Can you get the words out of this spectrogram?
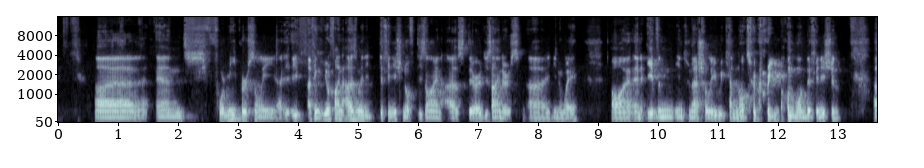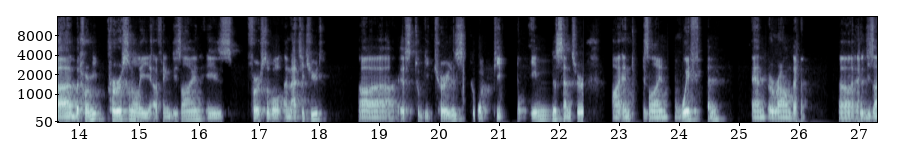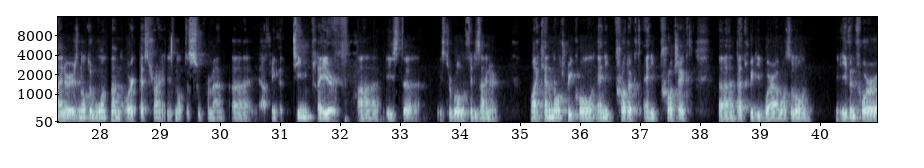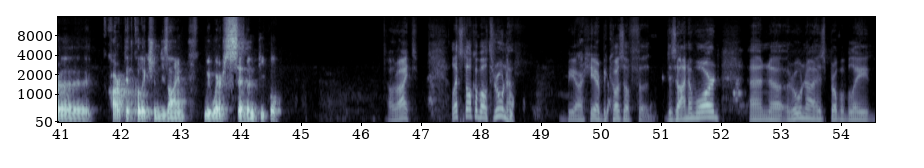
Uh, and for me personally, uh, I think you'll find as many definition of design as there are designers uh, in a way. Uh, and even internationally, we cannot agree on one definition. Uh, but for me personally, I think design is first of all an attitude, uh, is to be curious to what people in the center and design with them and around them. Uh, and a designer is not a one-man orchestra; is not a Superman. Uh, I think a team player uh, is the is the role of a designer. I cannot recall any product, any project uh, that we did where I was alone. Even for carpet collection design, we were seven people. All right, let's talk about Runa. We are here because of uh, Design Award, and uh, Runa is probably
